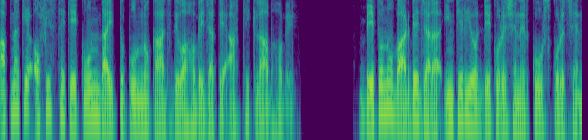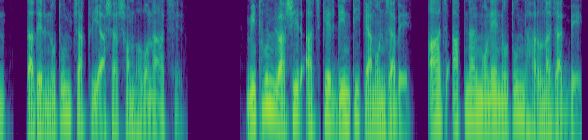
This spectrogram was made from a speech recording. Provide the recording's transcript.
আপনাকে অফিস থেকে কোন দায়িত্বপূর্ণ কাজ দেওয়া হবে যাতে আর্থিক লাভ হবে? বেতনও বাড়বে যারা ইন্টেরিয়র ডেকোরেশনের কোর্স করেছেন, তাদের নতুন চাকরি আসার সম্ভাবনা আছে। মিথুন রাশির আজকের দিনটি কেমন যাবে? আজ আপনার মনে নতুন ধারণা জাগবে,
